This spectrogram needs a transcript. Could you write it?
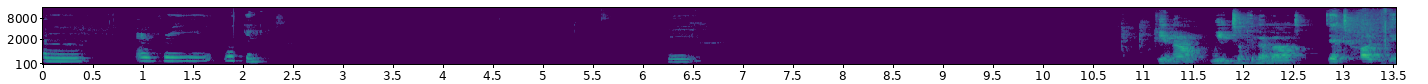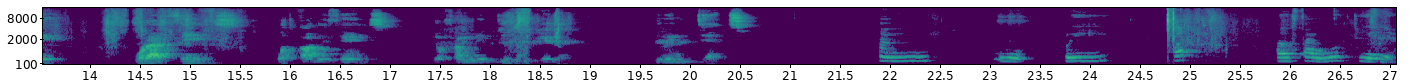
Um, every weekend. Mm, Okay, now we're talking about that holiday. What are things? What are the things your family do together during that? Um, we watch a firework together.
